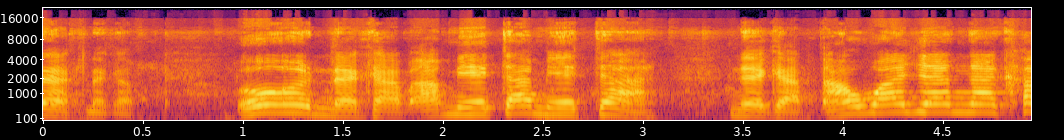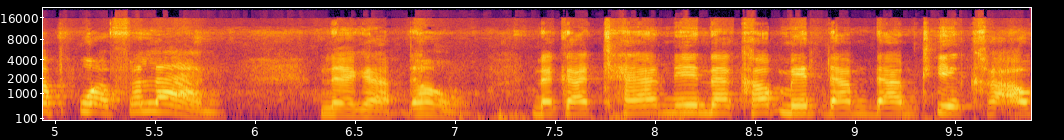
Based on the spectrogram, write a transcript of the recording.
นาคนะครับ โอ้นะครับอาเมียจ้าเมียจ้านะครับเอาไว้ยังไงครับพวกฝรั่งนะครับเอ้านะครับแถวนี้นะครับเม็ดดำๆที่เขาเอา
